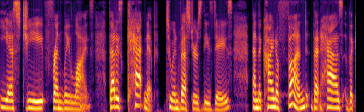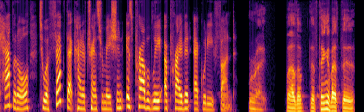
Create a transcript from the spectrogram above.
ESG friendly lines. That is catnip to investors these days. And the kind of fund that has the capital to affect that kind of transformation is probably a private equity fund. Right. Well, the, the thing about the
